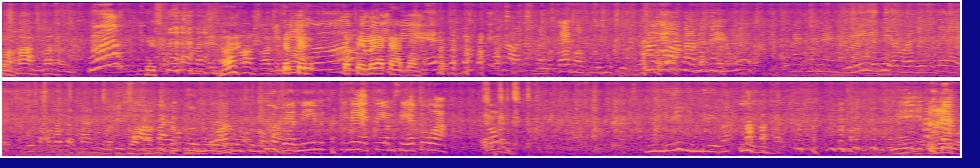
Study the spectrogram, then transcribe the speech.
สอดว่างอยู่บ้านเท่า นี้ฮะนี่สอดนอนก่อนจะเป็นจะเป็นบรรยากาศบ่แก้พอคืนทุกคืนให้เลี้ยงทำไมแม่แม่ให้พ่อแม่ให้มานี่นี่เอามาเลยแม่นี่ก็เอามาจากบ้านเปิดที่สอดนอนอีกกับคืนก่อนพูดแบบนี้อีแม่เตรียมเสียตัวมีอีกไหมลูก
